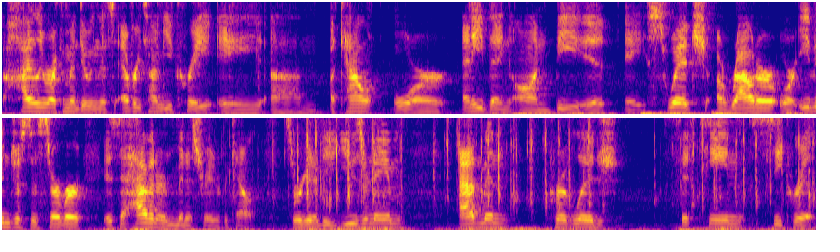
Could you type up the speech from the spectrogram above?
highly recommend doing this every time you create a um, account or anything on be it a switch a router or even just a server is to have an administrative account. So we're going to do username admin privilege 15 secret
